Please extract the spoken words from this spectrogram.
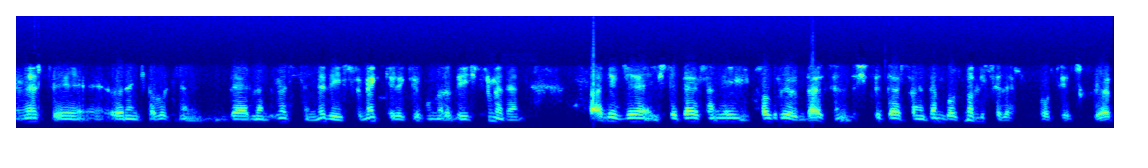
Üniversite öğrenci alırken değerlendirme sistemini değiştirmek gerekiyor. Bunları değiştirmeden sadece işte dershaneyi kaldırıyorum derseniz işte dershaneden bozma liseler ortaya çıkıyor.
